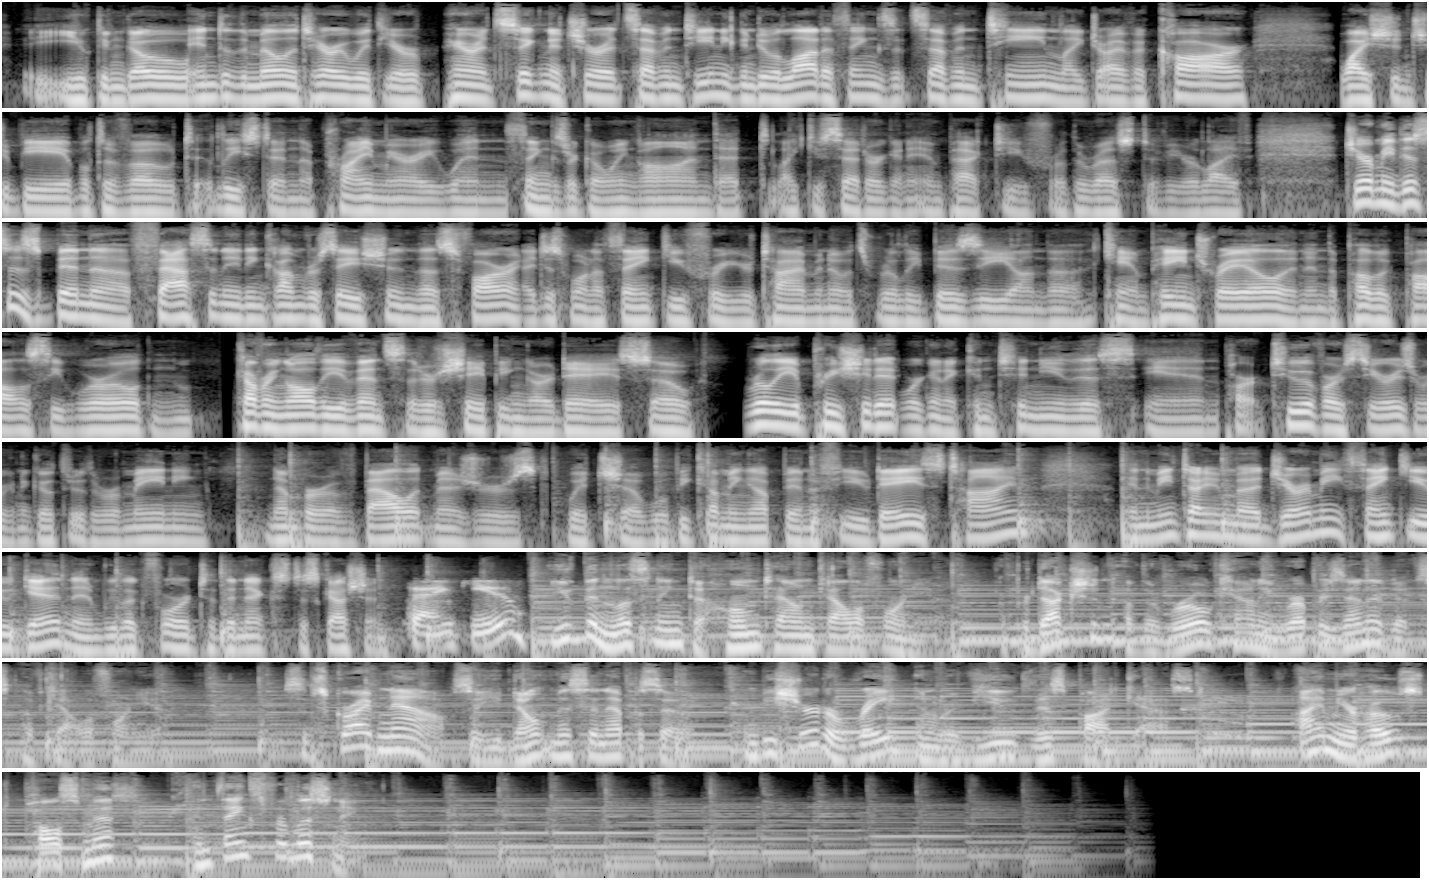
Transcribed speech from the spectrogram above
you can go into the military with your parents' signature at 17. You can do a lot of things at 17, like drive a car why shouldn't you be able to vote at least in the primary when things are going on that like you said are going to impact you for the rest of your life? Jeremy this has been a fascinating conversation thus far. I just want to thank you for your time. I know it's really busy on the campaign trail and in the public policy world and covering all the events that are shaping our days so Really appreciate it. We're going to continue this in part two of our series. We're going to go through the remaining number of ballot measures, which uh, will be coming up in a few days' time. In the meantime, uh, Jeremy, thank you again, and we look forward to the next discussion. Thank you. You've been listening to Hometown California, a production of the Rural County Representatives of California. Subscribe now so you don't miss an episode, and be sure to rate and review this podcast. I'm your host, Paul Smith, and thanks for listening.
